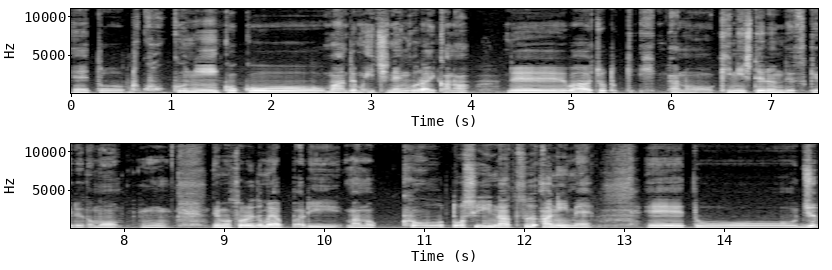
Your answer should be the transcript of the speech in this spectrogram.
えーと、特にここまあでも1年ぐらいかな。ではちょっとあの気にしてるんですけれども、うん、でもそれでもやっぱり、まあの今年夏アニメえっ、ー、と、10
